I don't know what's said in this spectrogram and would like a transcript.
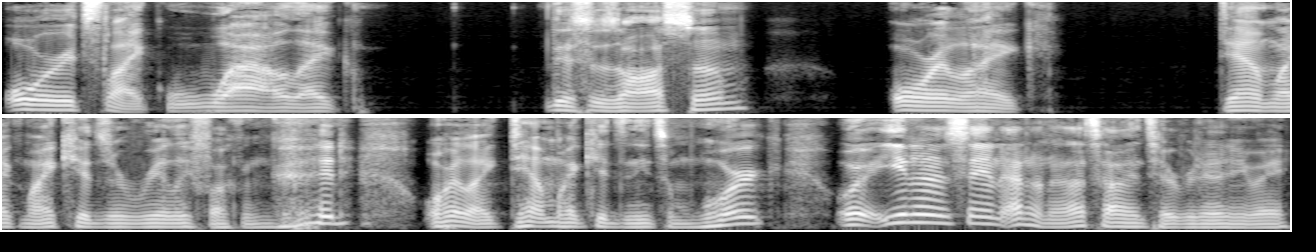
or it's like, wow, like this is awesome, or like, damn, like my kids are really fucking good, or like, damn, my kids need some work, or you know what I'm saying? I don't know. That's how I interpret it anyway.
